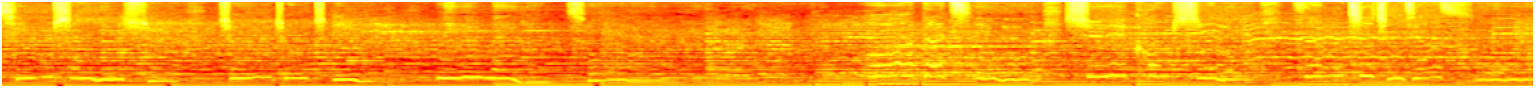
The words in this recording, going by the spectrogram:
轻声应许，种种承诺，你没有错。我的寂寞，虚空失落，怎织成枷锁？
